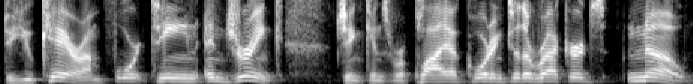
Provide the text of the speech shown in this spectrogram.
Do you care I'm 14 and drink? Jenkins' reply, according to the records, no.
